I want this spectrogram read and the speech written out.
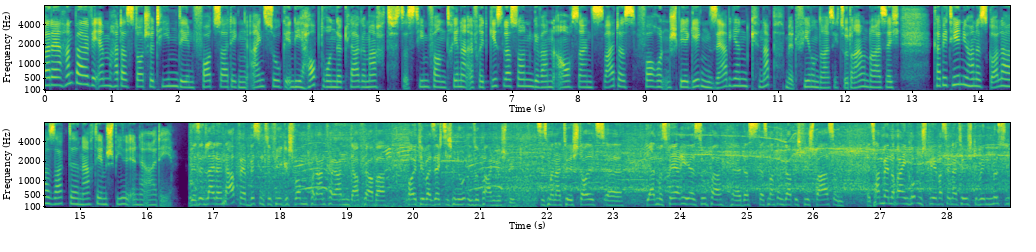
Bei der Handball-WM hat das deutsche Team den vorzeitigen Einzug in die Hauptrunde klargemacht. Das Team von Trainer Alfred Gislason gewann auch sein zweites Vorrundenspiel gegen Serbien knapp mit 34 zu 33. Kapitän Johannes Goller sagte nach dem Spiel in der ARD. Wir sind leider in der Abwehr ein bisschen zu viel geschwommen von Anfang an, dafür aber heute über 60 Minuten super angespielt. Jetzt ist man natürlich stolz. Äh, die Atmosphäre hier ist super. Äh, das, das macht unglaublich viel Spaß. Und jetzt haben wir noch ein Gruppenspiel, was wir natürlich gewinnen müssen.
